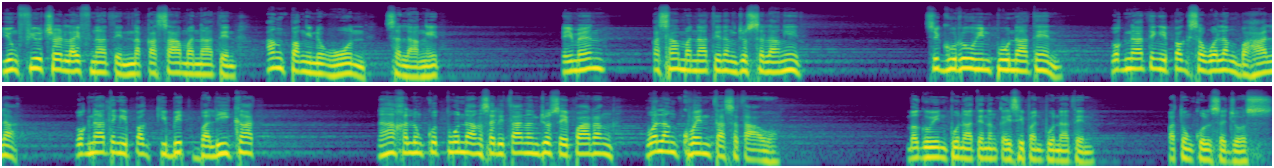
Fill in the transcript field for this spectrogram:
yung future life natin nakasama natin ang Panginoon sa langit. Amen? Kasama natin ang Diyos sa langit. Siguruhin po natin, huwag nating ipagsawalang bahala. Huwag nating ipagkibit balikat. Nakakalungkot po na ang salita ng Diyos ay parang walang kwenta sa tao. Baguhin po natin ang kaisipan po natin patungkol sa Diyos.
